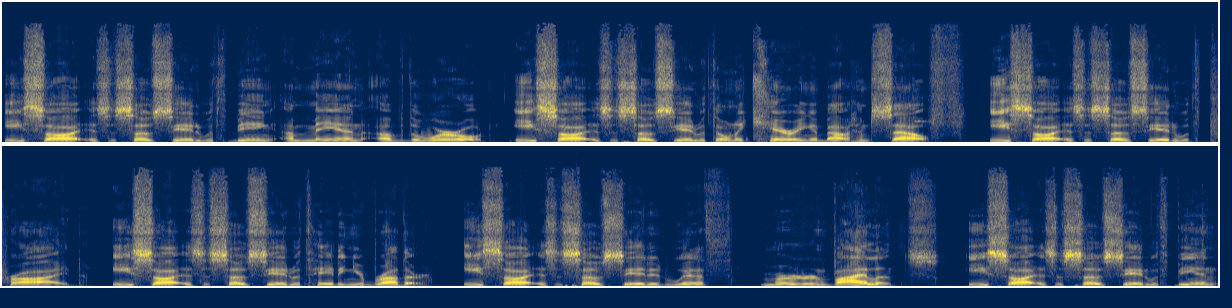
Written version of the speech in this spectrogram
Esau is associated with being a man of the world. Esau is associated with only caring about himself. Esau is associated with pride. Esau is associated with hating your brother. Esau is associated with murder and violence. Esau is associated with being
